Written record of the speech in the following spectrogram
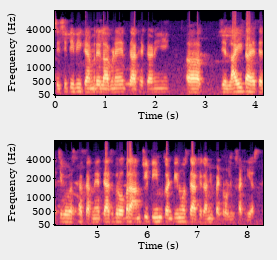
सीसीटीव्ही कॅमेरे लावणे त्या ठिकाणी जे लाइट आहे त्याची व्यवस्था करणे त्याचबरोबर आमची टीम कंटिन्युअस त्या ठिकाणी पेट्रोलिंगसाठी असते.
